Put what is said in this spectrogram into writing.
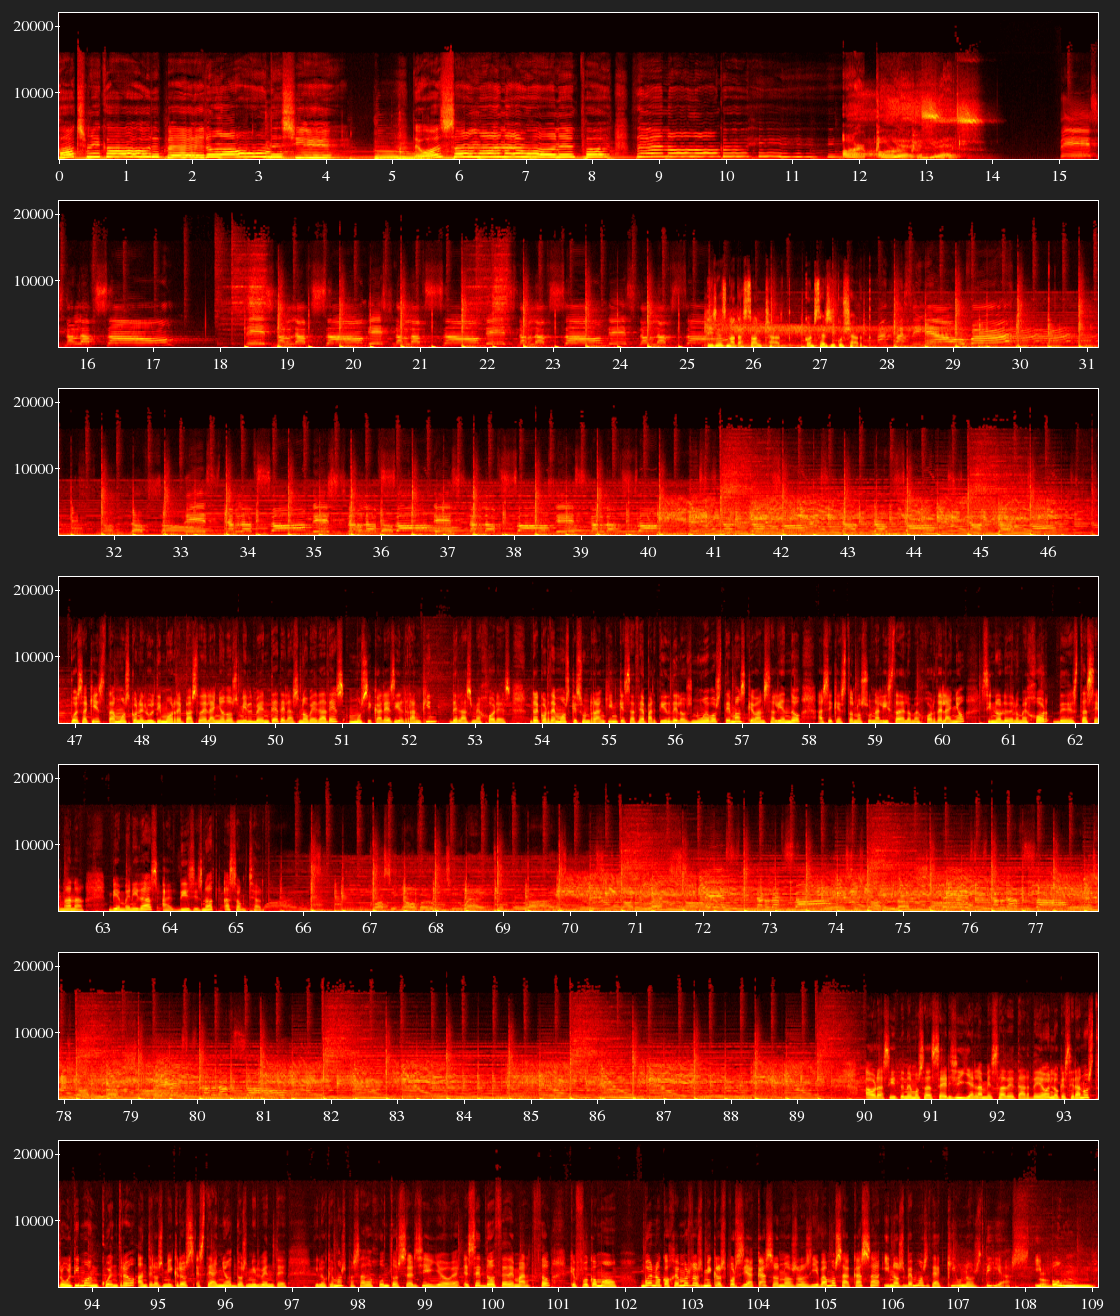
Watch me go to bed alone this year. There was someone Sitges Nota Song Chart, con Sergi Cuixart. Pues aquí estamos con el último repaso del año 2020 de las novedades musicales y el ranking de las mejores. Recordemos que es un ranking que se hace a partir de los nuevos temas que van saliendo, así que esto no es una lista de lo mejor del año, sino lo de lo mejor de esta semana. Bienvenidas al This Is Not a Song Chart. Ahora sí, tenemos a Sergi ya en la mesa de tardeo en lo que será nuestro último encuentro ante los micros este año 2020. Y lo que hemos pasado juntos, Sergi y yo, ¿eh? ese 12 de marzo que fue como, bueno, cogemos los micros por si acaso, nos los llevamos a casa y nos vemos de aquí unos días. Y Oh. ¡boom!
